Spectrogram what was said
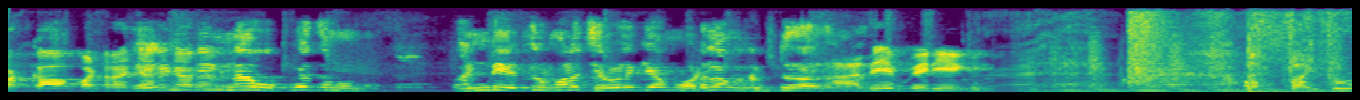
பக்காவா பண்றாங்க பெயிண்டிங்னா ஒப்பேத்தம் வண்டி எடுத்து போனால் செலவழிக்காம மாடல் அவங்க கிஃப்ட் தான். அது. பெரிய I'll fight for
